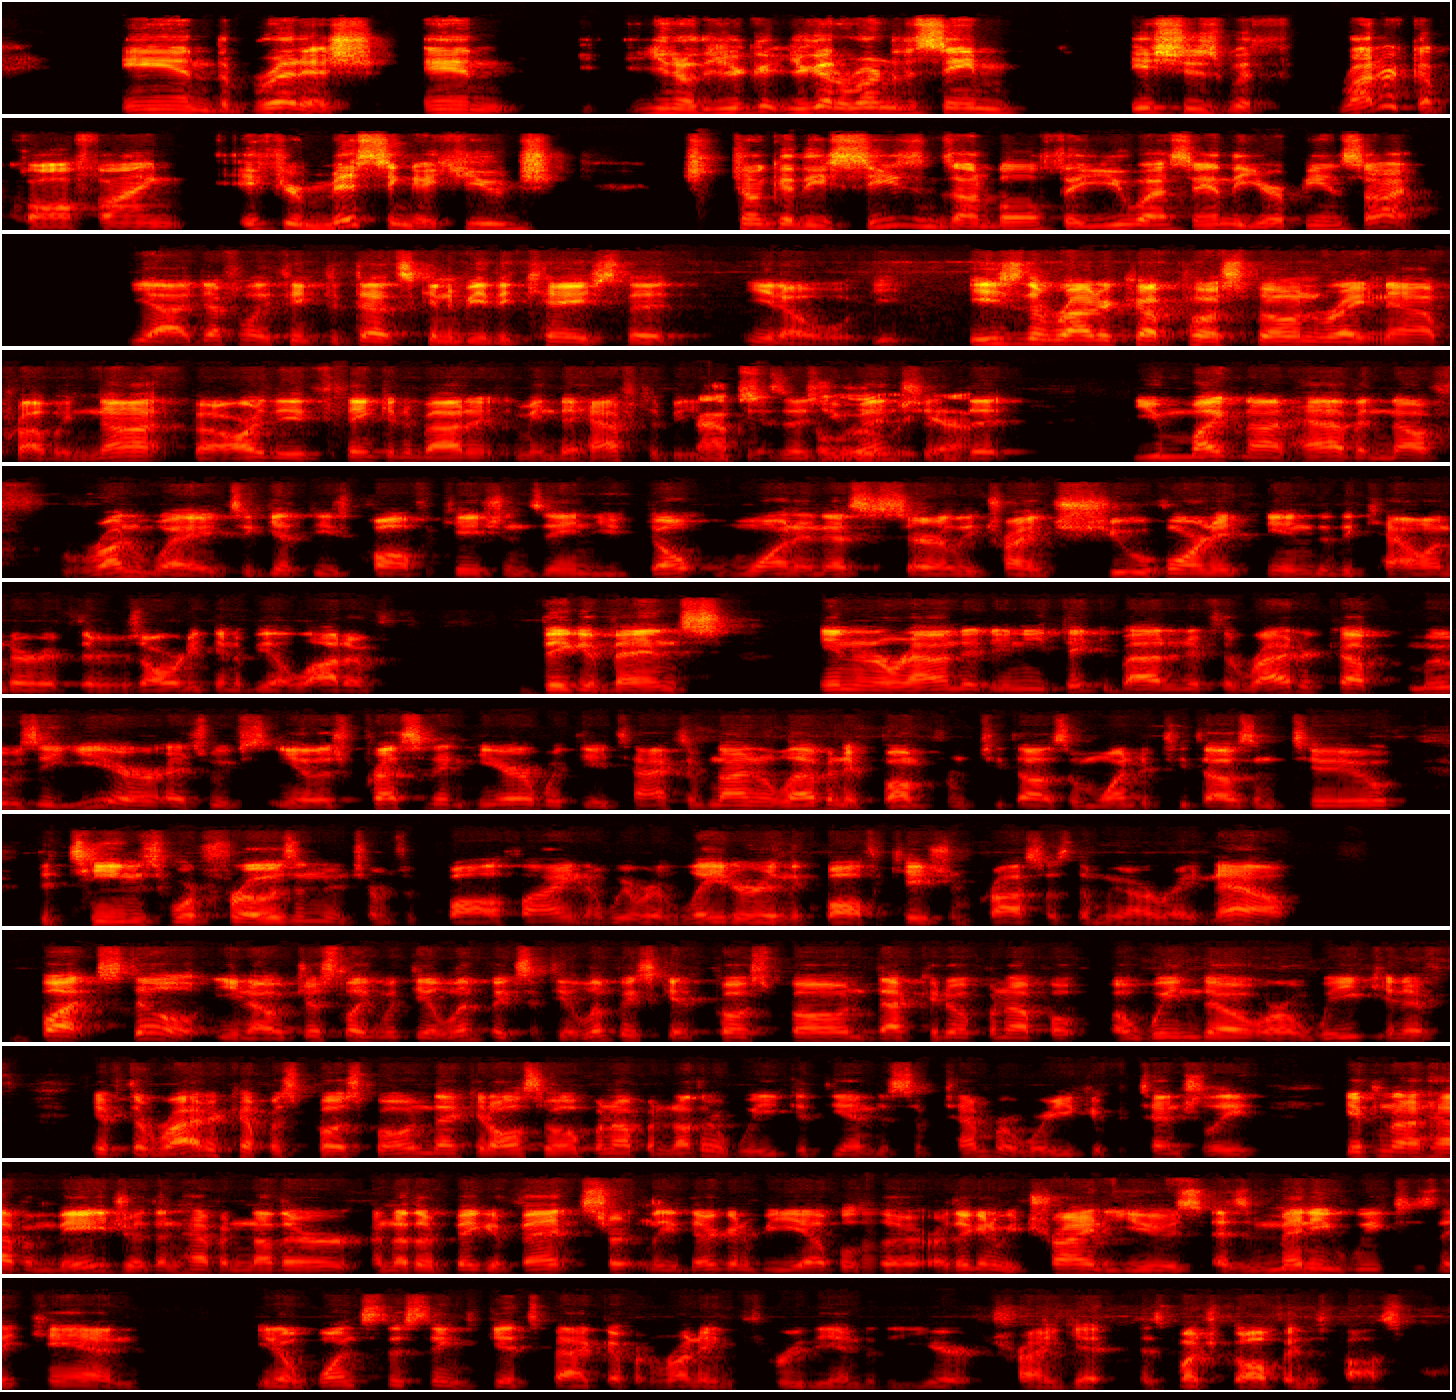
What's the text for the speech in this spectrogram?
and the british and you know you're, you're going to run into the same issues with Ryder Cup qualifying if you're missing a huge chunk of these seasons on both the US and the European side. Yeah, I definitely think that that's going to be the case. That you know, is the Ryder Cup postponed right now? Probably not. But are they thinking about it? I mean, they have to be Absolutely, because, as you mentioned, yeah. that you might not have enough runway to get these qualifications in. You don't want to necessarily try and shoehorn it into the calendar if there's already going to be a lot of big events in and around it. And you think about it, if the Ryder Cup moves a year, as we've you know, there's precedent here with the attacks of 9/11. It bumped from 2001 to 2002 the teams were frozen in terms of qualifying. Now we were later in the qualification process than we are right now. but still, you know, just like with the Olympics, if the Olympics get postponed, that could open up a, a window or a week. And if if the Ryder Cup is postponed, that could also open up another week at the end of September where you could potentially, if not have a major, then have another another big event. Certainly, they're going to be able to, or they're going to be trying to use as many weeks as they can. You know, once this thing gets back up and running through the end of the year to try and get as much golf in as possible.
